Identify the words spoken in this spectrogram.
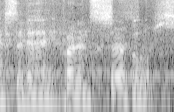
yesterday run in circles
